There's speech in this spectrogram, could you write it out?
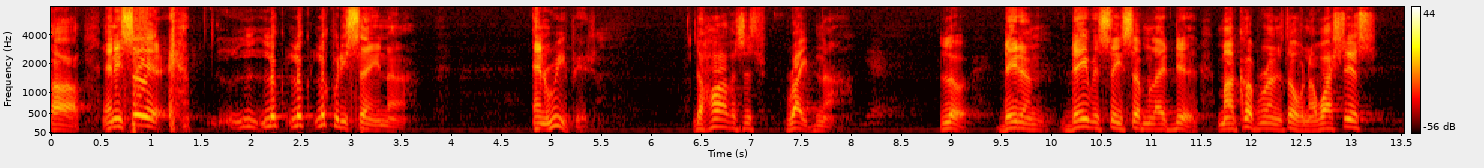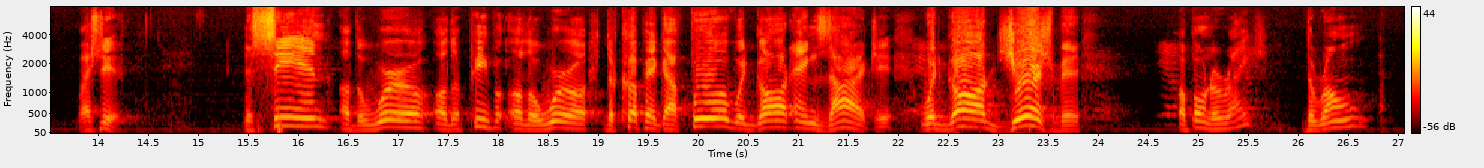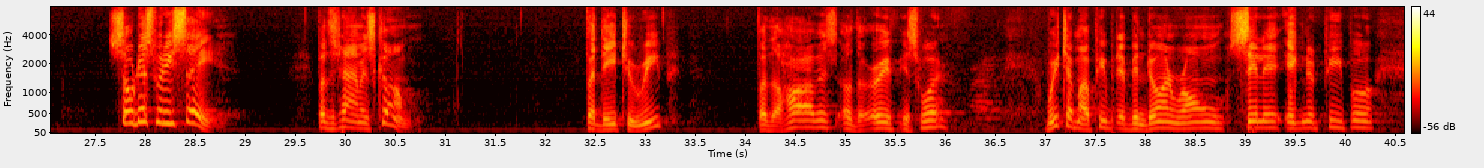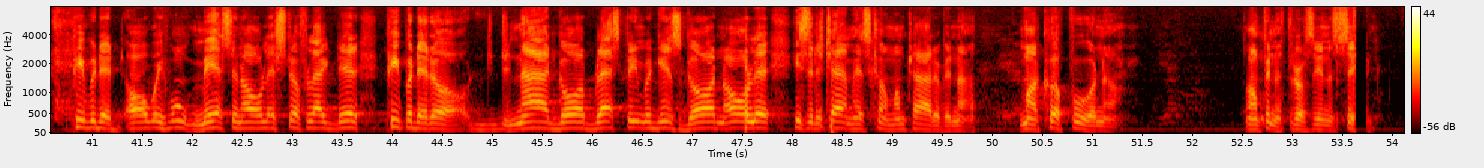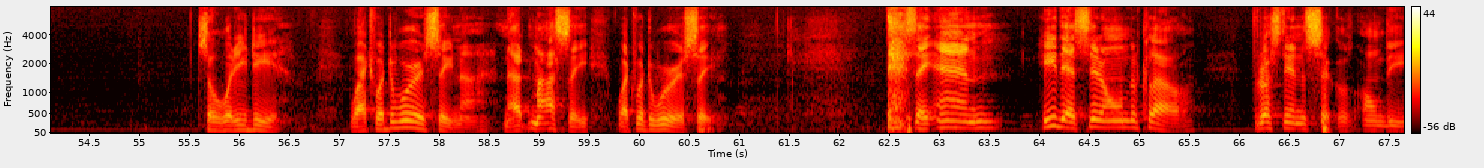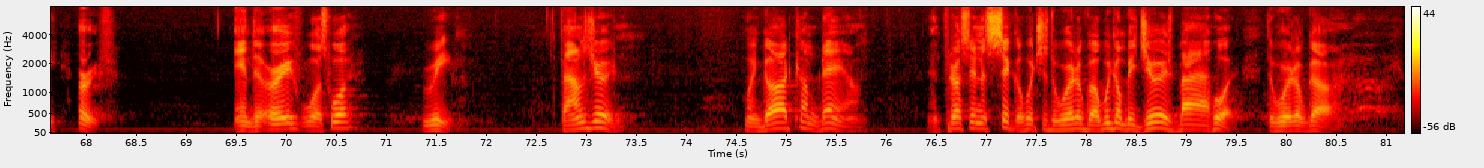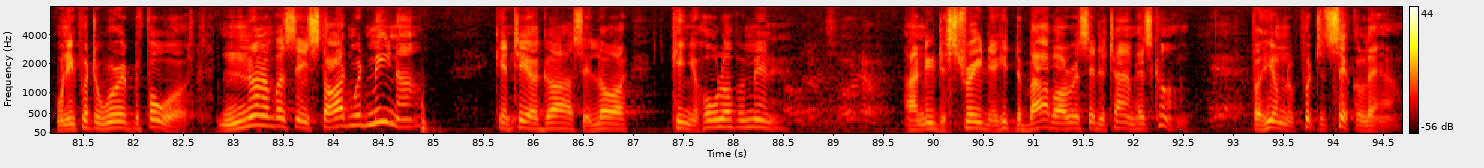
Uh, and he said, look, look, look what he's saying now. And reap it. The harvest is ripe now. Look, they done, David say something like this. My cup runneth over. Now watch this. Watch this the sin of the world, of the people of the world, the cup had got full with God anxiety, with God judgment upon the right, the wrong. So this what he say. For the time has come for thee to reap, for the harvest of the earth is what? We're talking about people that have been doing wrong, silly, ignorant people, people that always want mess and all that stuff like that, people that uh, are denied God, blaspheme against God and all that. He said, the time has come. I'm tired of it now. My cup full now. I'm finna thrust in the city. So what he did, watch what the words say now. Not my say, watch what the words say. say, and he that sit on the cloud thrust in the sickle on the earth and the earth was what? Reap. Final Jordan. When God come down and thrust in the sickle, which is the word of God, we're going to be judged by what? The word of God. When he put the word before us, none of us, starting with me now, can tell God, say, Lord, can you hold up a minute? I need to straighten it. The Bible already said the time has come. for him to put the sickle down.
